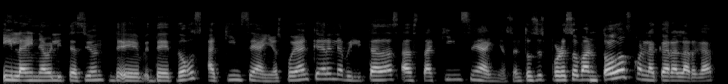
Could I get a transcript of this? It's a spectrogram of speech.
y la inhabilitación de, de 2 a 15 años. Podrían quedar inhabilitadas hasta 15 años. Entonces, por eso van todos con la cara larga.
